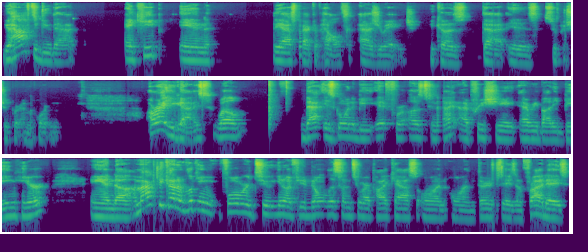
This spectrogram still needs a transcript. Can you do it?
you have to do that and keep in the aspect of health as you age because that is super super important. All right, you guys. Well, that is going to be it for us tonight. I appreciate everybody being here. And uh, I'm actually kind of looking forward to, you know, if you don't listen to our podcast on on Thursdays and Fridays,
